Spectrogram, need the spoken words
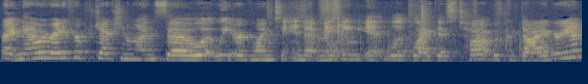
Alright, now we're ready for projection one so we are going to end up making it look like this top with diagram.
